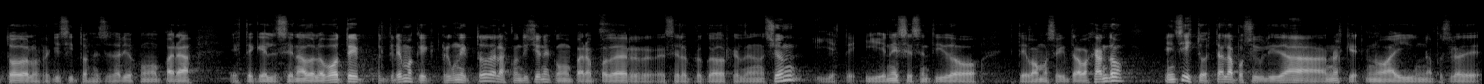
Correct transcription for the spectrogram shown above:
todos los requisitos necesarios como para este, que el Senado lo vote. Creemos que reúne todas las condiciones como para poder ser el Procurador General de la Nación y, este, y en ese sentido este, vamos a seguir trabajando. Insisto, está la posibilidad, no es que no hay una posibilidad de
